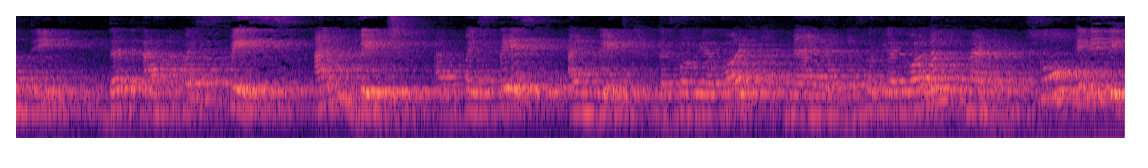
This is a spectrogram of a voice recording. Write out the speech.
something that occupies space and weight. Occupies space and weight. Therefore, we are called matter. Therefore, we are called matter. So, anything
